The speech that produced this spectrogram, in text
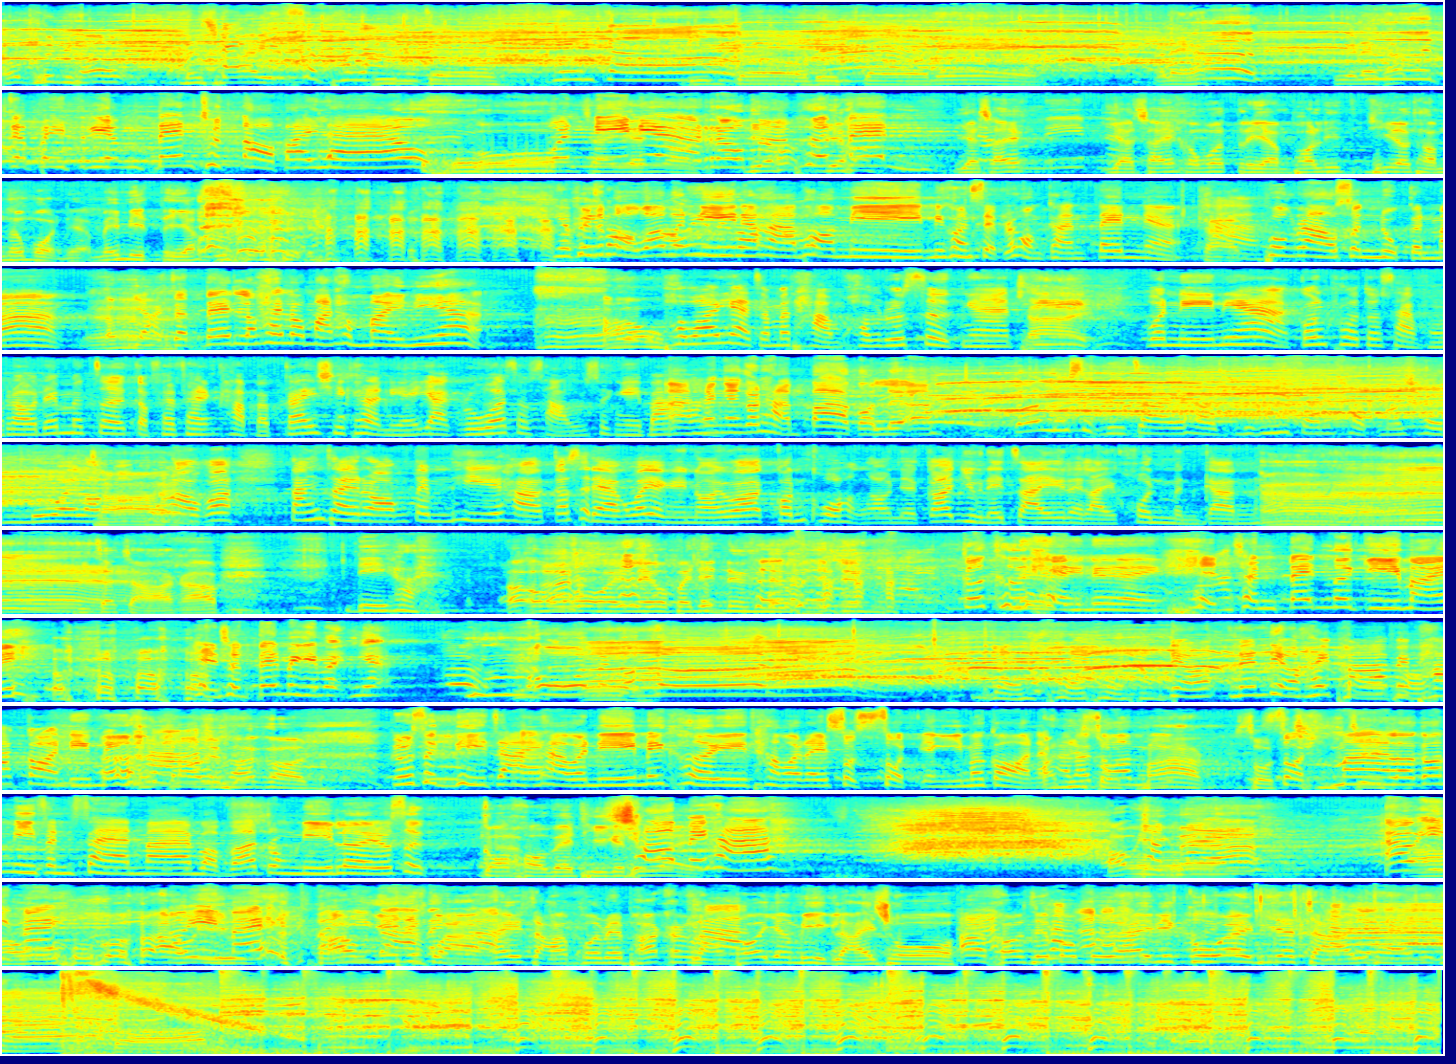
ขอบคุณครับ ไม่ใช่เต้นสุดพลังดีมเกิลดีมเกิลดีมเกิลดีมเกิลนี่อะไรฮะคืออะไรครับคือจะไปเตรียมเต้นชุดต่อไปแล้วโอ้วันนี้เนี่ยใจเราดี๋มาเพื่อดี๋ยวเต้น อย่าใช้อย่าใช้คำว่าเตรียม เพราะที่ที่เราทำทั้งหมดเนี่ยไม่มีเตรียมเลยอย่าคือจะบอกว่าวันนี้นะคะ พอมีมีคอนเซปต์เรื่องของการเต้นเนี่ยครับพวกเราสนุกกันมากเออออยากจะเต้นแล้วให้เรามาทำไมเนี่ย เอ้า เพราะว่าอยากจะมาถามความรู้สึกไงใช่ ที่วันนี้เนี่ยก้นครัวตัวแสบของเราได้มาเจอกับแฟนๆคลับแบบใกล้ชิดขนาดนี้อยากรู้ว่าสาวๆรู้สึกไงบ้าง อะถ้างั้นก็ถามป้าก่อนเลยอะ ก็รู้สึกดีใจค่ะ มีแฟนคลับมาชมด้วย แล้วก็ใช่ พวกเราก็ตั้งใจร้องเต็มที่ค่ะ ก็แสดงว่าอย่างน้อยๆว่าก้นครัวของเราเนี่ยก็อยู่ในใจหลาย ๆ คนเหมือนกันค่ะ อ่าพี่จ้าจ๋าครับดีค่ะโอ้โหเร็วไปนิดนึงเร็วไปนิดนึง ก็คือเห็นเหนื่อย เห็นฉันเต้นเมื่อกี้ไหม เห็นฉันเต้นเมื่อกี้ไหมเนี่ยอืมโอ้ยมันก็เกิน แหมพอพอพอเดี๋ยวนั้นเดี๋ยวให้ป้าไปพักก่อนดีไหมให้คะป้าไปพักก่อน รู้สึกดีใจค่ะ วันนี้ไม่เคยทำอะไรสดๆ อย่างนี้มาก่อนอันะนคะนี้แล้วก็สดมากสดสดจริงๆ มากแล้วก็มีแฟนๆมาแบบว่าตรงนี้เลยรู้สึกก็ขอเวทีกันชด้วยอบไหมคะ เอาอีกไหมฮะเอาอีกไหมเอาอีกไหมเอางี้ดีกว่าไปให้ 3 คนไปพักข้างหลังค่ะเพราะยังมีอีกหลายโชว์อะขอเสียงปรบมือให้พี่กล้วย พี่จ้าจ๋าพี่แพงด้วยครับสอง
